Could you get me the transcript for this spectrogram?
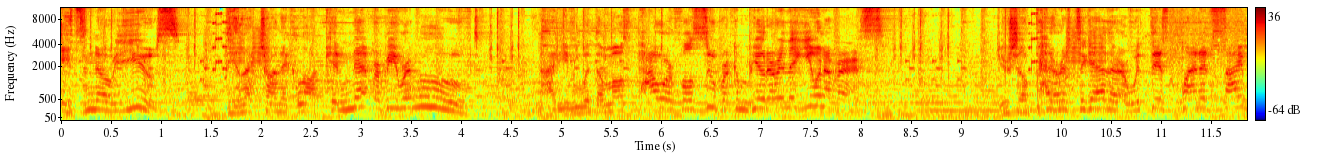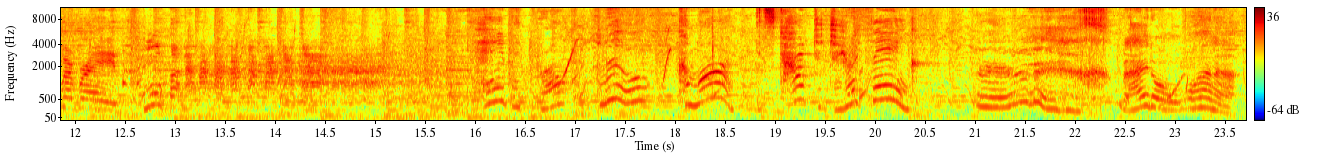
It's no use. The electronic lock can never be removed. Not even with the most powerful supercomputer in the universe. You shall perish together with this planet's cyberbrain. Hey, big bro. Blue, come on. It's time to do your thing. I don't wanna.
